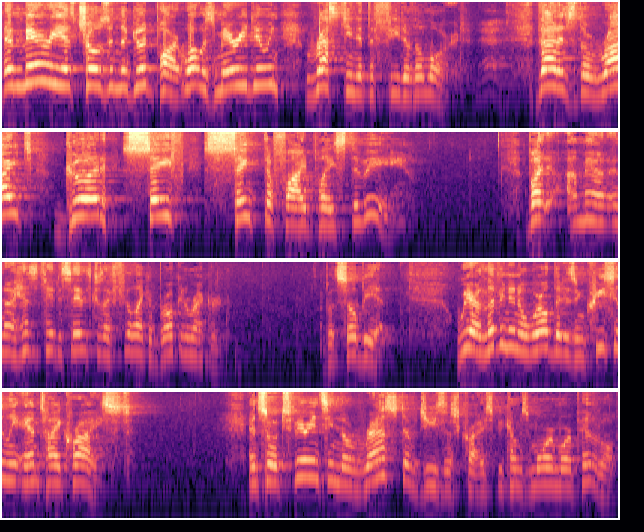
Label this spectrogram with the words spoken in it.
And Mary has chosen the good part. What was Mary doing? Resting at the feet of the Lord. Amen. That is the right, good, safe, sanctified place to be. But, oh man, and I hesitate to say this because I feel like a broken record, but so be it. We are living in a world that is increasingly anti Christ. And so experiencing the rest of Jesus Christ becomes more and more pivotal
